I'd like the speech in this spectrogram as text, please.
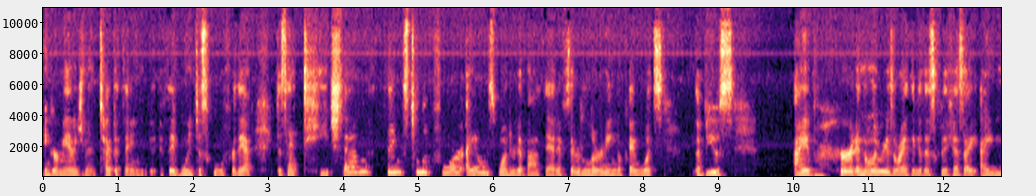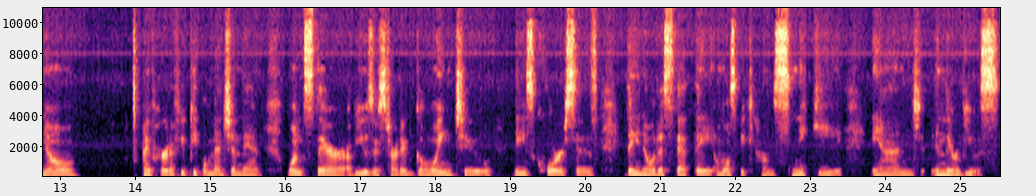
anger management type of thing? If they went to school for that, does that teach them things to look for? I always wondered about that. If they're learning, okay, what's abuse? I've heard, and the only reason why I think of this is because I, I know I've heard a few people mention that once their abuser started going to these courses, they notice that they almost become sneaky and in their abuse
